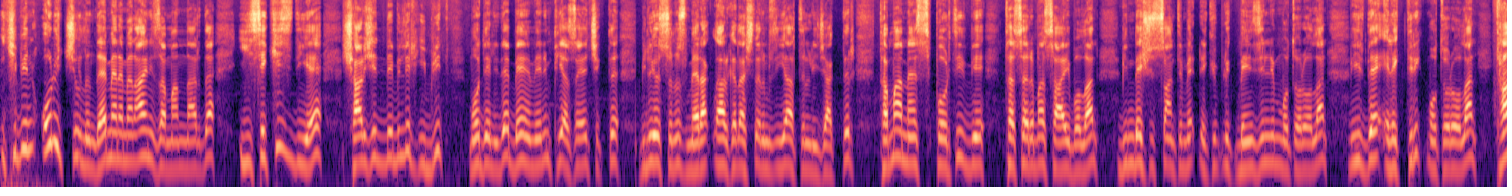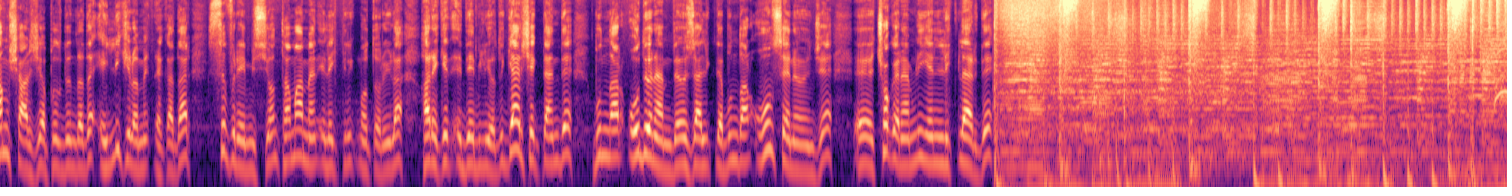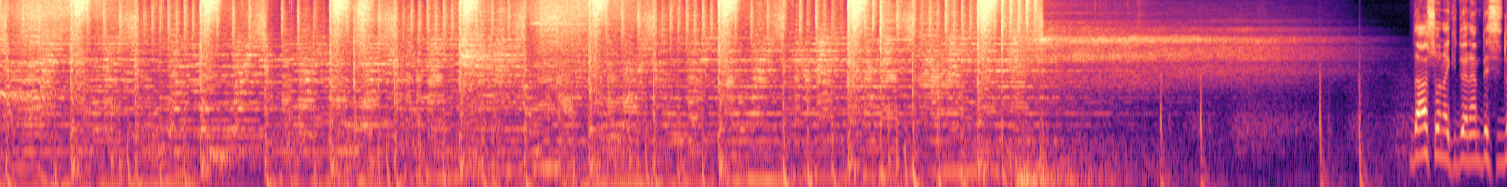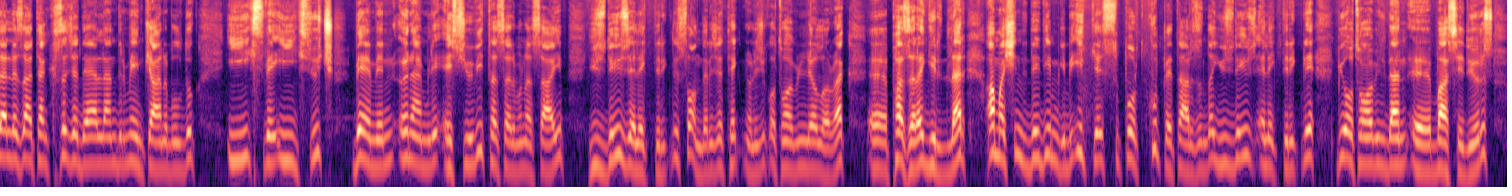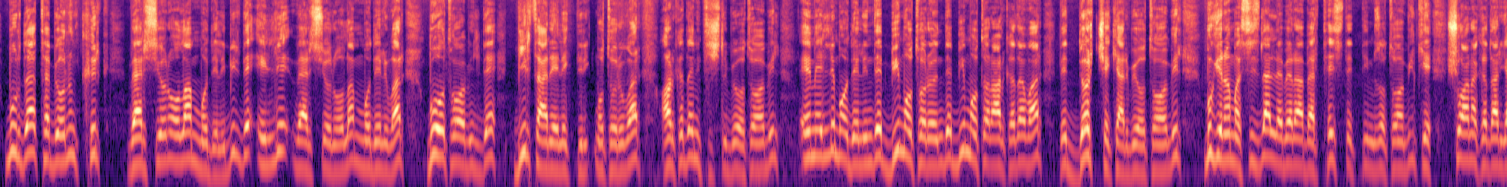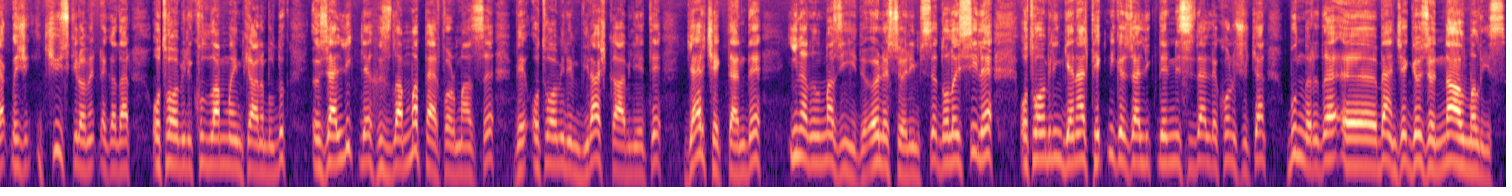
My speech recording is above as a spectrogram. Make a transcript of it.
2013 yılında hemen hemen aynı zamanlarda i8 diye şarj edilebilir hibrit modeli de BMW'nin piyasaya çıktı. Biliyorsunuz meraklı arkadaşlarımız iyi hatırlayacaktır. Tamamen sportif bir tasarıma sahip olan 1500 santimetre küplük benzinli motoru olan bir de elektrik motoru olan tam şarj yapıldığında da 50 kilometre kadar sıfır emisyon tamamen elektrik motoruyla hareket edebiliyordu. Gerçekten de bunlar o dönemde özellikle bundan 10 sene önce e, çok önemli yeniliklerdi. Daha sonraki dönemde sizlerle zaten kısaca değerlendirme imkanı bulduk. iX ve iX3 BMW'nin önemli SUV tasarımına sahip %100 elektrikli son derece teknolojik otomobiller olarak e, pazara girdiler. Ama şimdi dediğim gibi ilk kez sport kupe tarzında %100 elektrikli bir otomobilden e, bahsediyoruz. Burada tabii onun 40 versiyonu olan modeli bir de 50 versiyonu olan modeli var. Bu otomobilde bir tane elektrik motoru var. Arkadan itişli bir otomobil. M50 modelinde bir motor önde bir motor arkada var ve 4 çeker bir otomobil. Bugün ama sizlerle beraber test ettiğimiz otomobil ki şu ana kadar yaklaşık 200 kilometre kadar otomobili kullanma imkanı bulduk. Özellikle hızlanma performansı ve otomobilin viraj kabiliyeti gerçekten de inanılmaz iyiydi öyle söyleyeyim size. Dolayısıyla otomobilin genel teknik özelliklerini sizlerle konuşurken bunları da e, bence göz önüne almalıyız.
